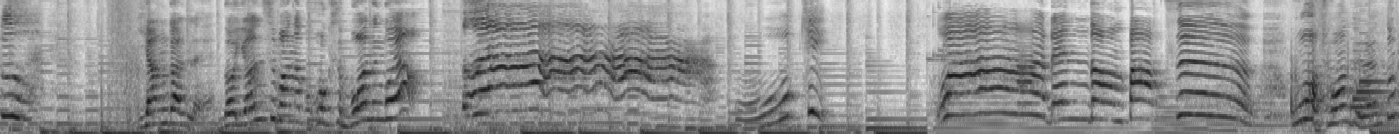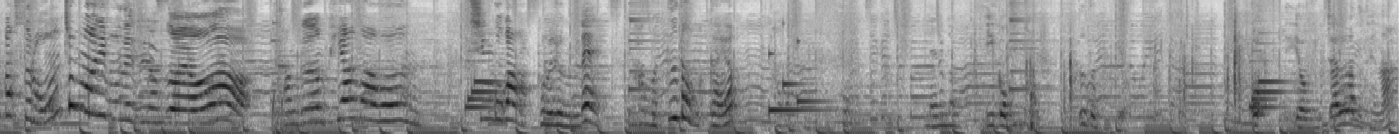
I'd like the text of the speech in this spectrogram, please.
후. 양갈래, 너 연습 안 하고 거기서 뭐 하는 거야? 오케이. 우와, 저한테 랜덤 박스를 엄청 많이 보내주셨어요. 방금 피아노 학원 친구가 보내줬는데 한번 뜯어볼까요? 랜덤 이거부터 뜯어볼게요. 어, 여기 잘라도 되나?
